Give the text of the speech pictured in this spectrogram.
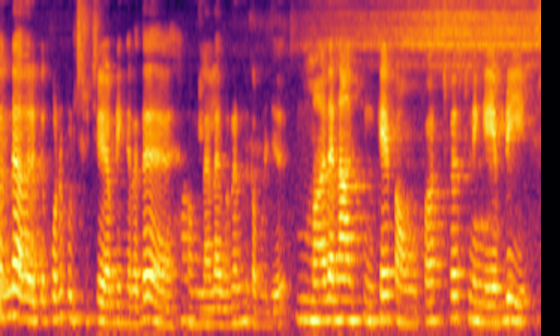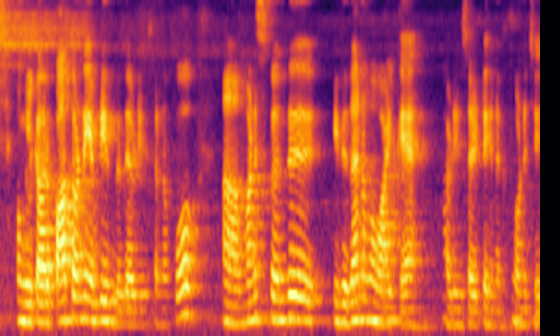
வந்து அவருக்கு பொண்ணு பிடிச்சிருச்சு அப்படிங்கிறத அவங்களால உணர்ந்துக்க முடிஞ்சுது. அதை நான் கேட்பேன் அவங்க ஃபர்ஸ்ட் ஃபர்ஸ்ட் நீங்கள் எப்படி உங்களுக்கு அவர் பார்த்தோன்னே எப்படி இருந்தது அப்படின்னு சொன்னப்போ மனசுக்கு வந்து இதுதான் நம்ம வாழ்க்கை. அப்படின்னு சொல்லிட்டு எனக்கு தோணுச்சு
